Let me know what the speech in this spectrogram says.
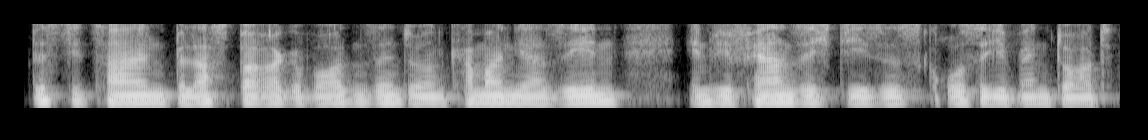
bis die Zahlen belastbarer geworden sind. Und dann kann man ja sehen, inwiefern sich dieses große Event dort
